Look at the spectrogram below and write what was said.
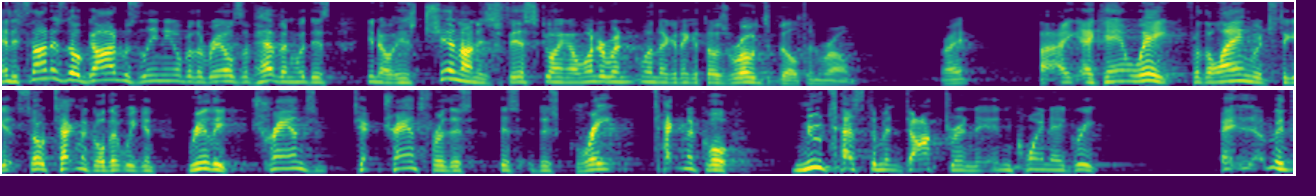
And it's not as though God was leaning over the rails of heaven with his, you know, his chin on his fist going, I wonder when, when they're going to get those roads built in Rome, right? I, I, can't wait for the language to get so technical that we can really trans, t- transfer this, this, this great technical New Testament doctrine in Koine Greek. I mean,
